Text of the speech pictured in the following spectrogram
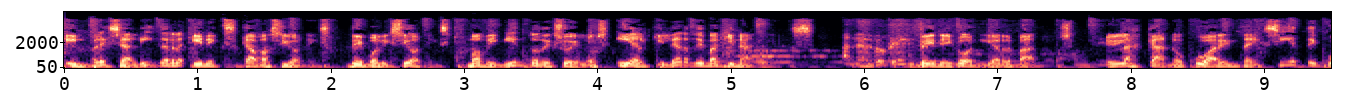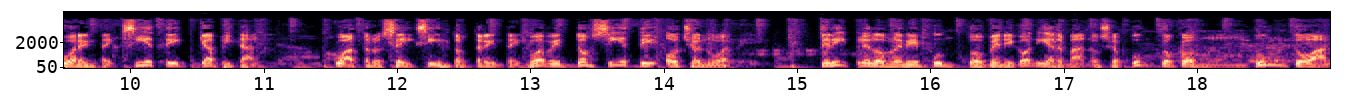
Empresa líder en excavaciones, demoliciones, movimiento de suelos y alquiler de maquinarias. Benegón y Hermanos, Lascano 4747 Capital. 4639-2789. www.benegonyhermanos.com.ar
